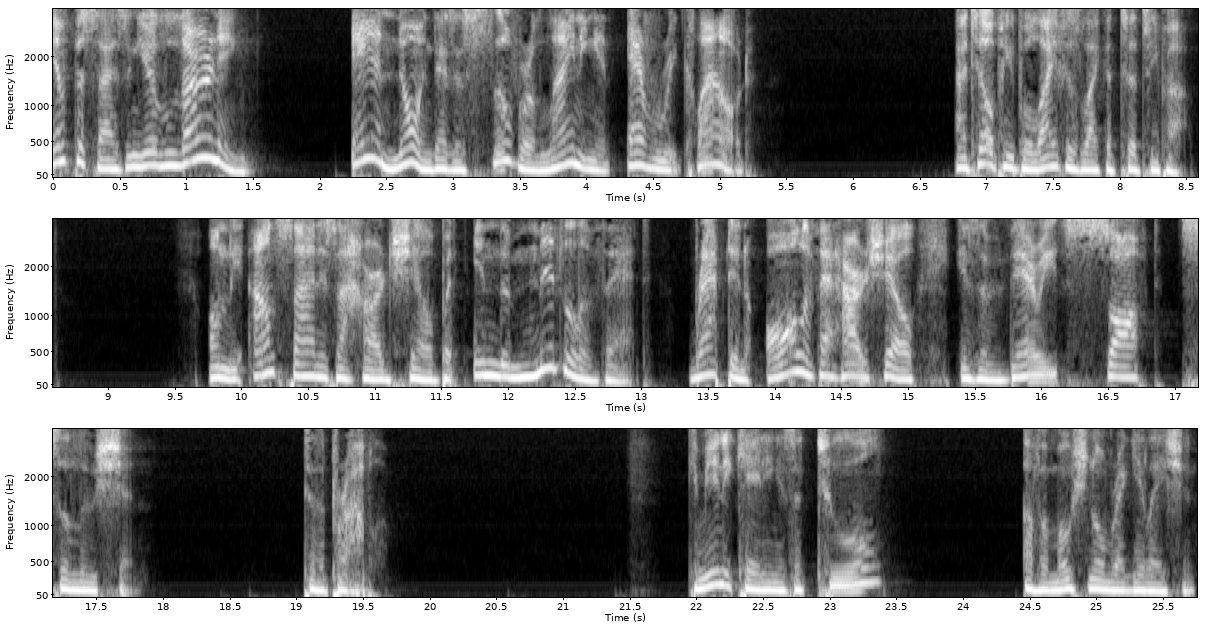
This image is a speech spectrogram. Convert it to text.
emphasizing your learning, and knowing there's a silver lining in every cloud. I tell people life is like a Tootsie Pop. On the outside is a hard shell, but in the middle of that, wrapped in all of that hard shell, is a very soft solution to the problem. Communicating is a tool of emotional regulation.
